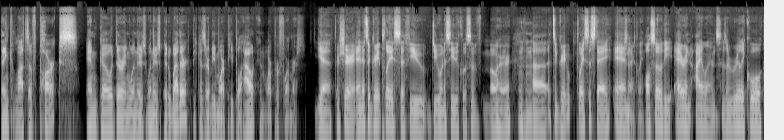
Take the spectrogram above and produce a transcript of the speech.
think lots of parks and go during when there's when there's good weather because there'll be more people out and more performers. Yeah, for sure. And it's a great place if you do want to see the Cliffs of Moher. Uh, it's a great place to stay. And Exactly. also the Aran Islands is a really cool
